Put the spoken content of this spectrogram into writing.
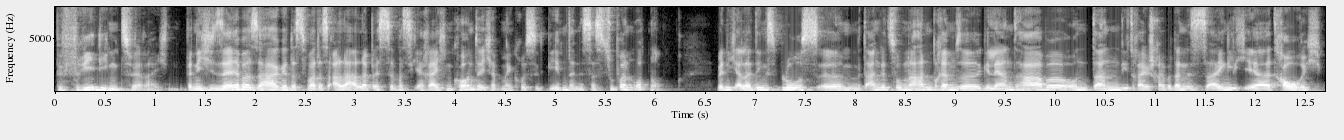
Befriedigen zu erreichen. Wenn ich selber sage, das war das aller, allerbeste, was ich erreichen konnte, ich habe mein Größtes gegeben, dann ist das super in Ordnung. Wenn ich allerdings bloß äh, mit angezogener Handbremse gelernt habe und dann die drei schreibe, dann ist es eigentlich eher traurig.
